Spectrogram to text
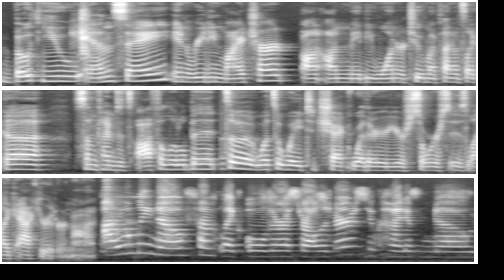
both you and say in reading my chart on, on maybe one or two of my planets, like, uh, sometimes it's off a little bit. What's a, what's a way to check whether your source is like accurate or not? i only know from like older astrologers who kind of know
